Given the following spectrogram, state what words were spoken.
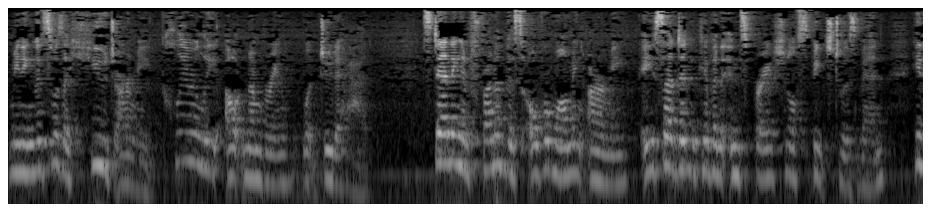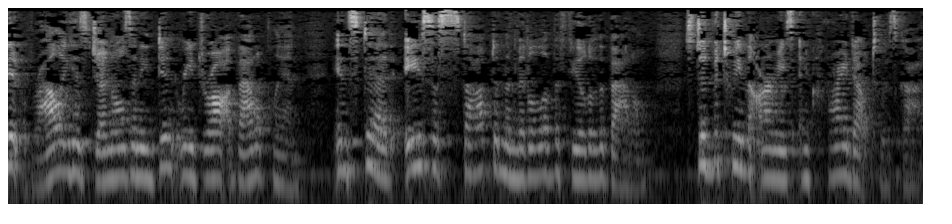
meaning this was a huge army, clearly outnumbering what Judah had. Standing in front of this overwhelming army, Asa didn't give an inspirational speech to his men. He didn't rally his generals and he didn't redraw a battle plan. Instead, Asa stopped in the middle of the field of the battle, stood between the armies, and cried out to his God.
